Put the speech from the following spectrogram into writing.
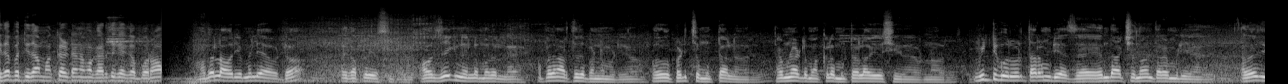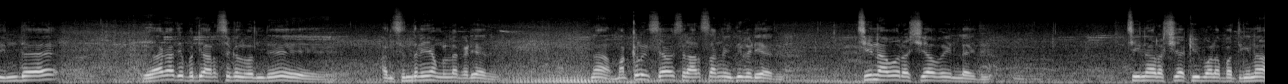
இதை பற்றி தான் மக்கள்கிட்ட நம்ம கருத்து கேட்க போகிறோம் முதல்ல அவர் எம்எல்ஏ ஆகட்டும் அதுக்கப்புறம் யோசிக்கலாம் அவர் ஜெயிக்கணும் இல்லை முதல்ல. அப்போ தான் அடுத்தது பண்ண முடியும். அவர் படித்த முட்டாள் அவர். தமிழ்நாட்டு மக்களை முட்டாளாக யோசிக்கிறார் அவர். வீட்டுக்கு ஒருவர் தர முடியாது சார். எந்த ஆட்சி வந்தாலும் தர முடியாது. அதாவது இந்த ஏகாதிபத்திய அரசுகள் வந்து அந்த சிந்தனையே அவங்களெலாம் கிடையாது. நான் மக்களுக்கு சேவை செய்கிற அரசாங்கம் இது கிடையாது. சீனாவோ ரஷ்யாவோ இல்லை இது. சீனா ரஷ்யா கியூபாவில் பார்த்தீங்கன்னா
